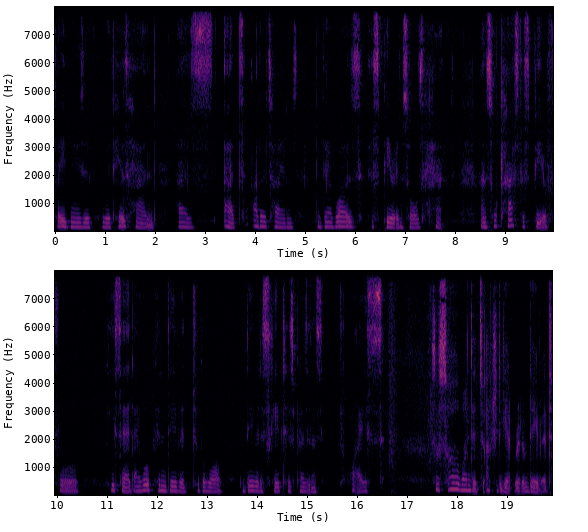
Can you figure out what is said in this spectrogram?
played music with his hand as at other times, but there was a spear in Saul's hand. And Saul cast the spear, for he said, I will pin David to the wall. But David escaped his presence twice. So Saul wanted to actually get rid of David.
